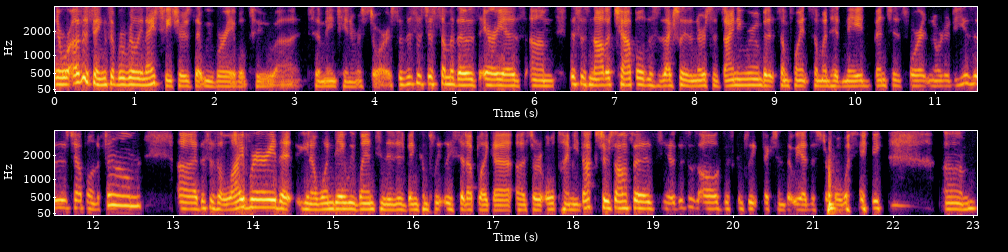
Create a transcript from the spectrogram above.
There were other things that were really nice features that we were able to uh, to maintain and restore. So this is just some of those areas. Um, this is not a chapel. This is actually the nurse's dining room, but at some point someone had made benches for it in order to use it as a chapel in a film. Uh, this is a library that, you know, one day we went and it had been completely set up like a, a sort of old timey doctor's office. You know, this was all just complete fiction that we had to strip away. um,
